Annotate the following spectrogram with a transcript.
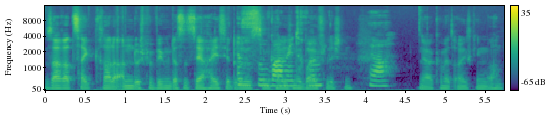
Sarah zeigt gerade an durch Bewegung, dass es sehr heiß hier drin Es ist. ist so Dem warm kann ich hier nur drin. beipflichten. Ja, Ja, können wir jetzt auch nichts gegen machen.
